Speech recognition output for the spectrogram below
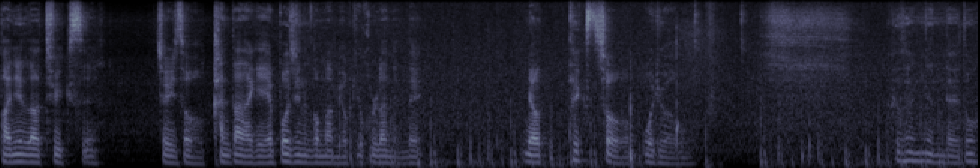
Vanilla Tweaks 저기서 간단하게 예뻐지는 것만 몇 개 골랐는데 몇 텍스처 오류하고. 그랬는데도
